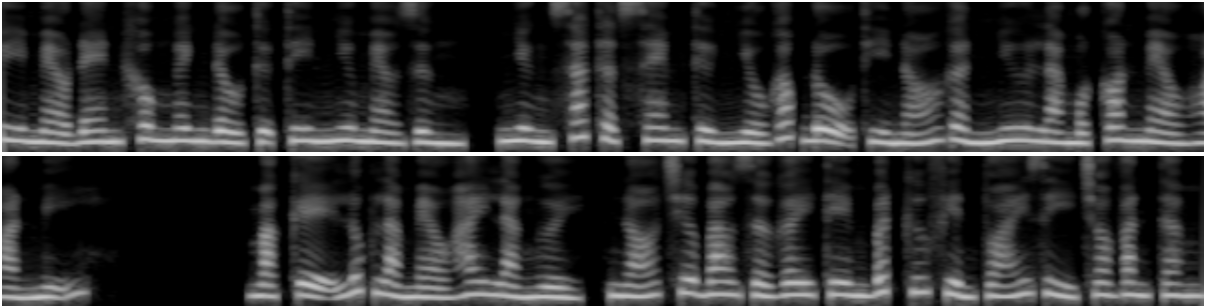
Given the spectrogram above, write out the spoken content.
Tuy mèo đen không nghênh đầu tự tin như mèo rừng, nhưng xác thật xem từ nhiều góc độ thì nó gần như là một con mèo hoàn mỹ. Mặc kệ lúc là mèo hay là người, nó chưa bao giờ gây thêm bất cứ phiền toái gì cho văn tâm.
